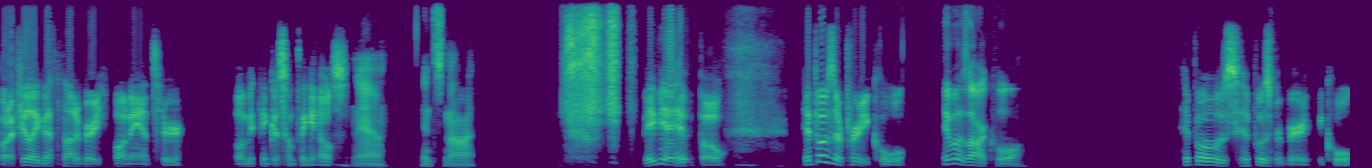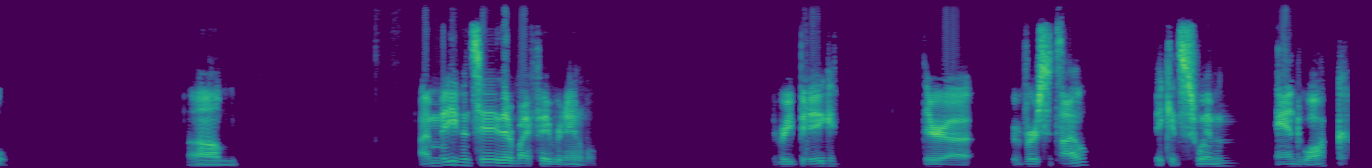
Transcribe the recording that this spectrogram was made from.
But I feel like that's not a very fun answer. Let me think of something else. Yeah, it's not. Maybe a hippo. Hippos are pretty cool. Hippos are cool. Hippos hippos are very cool. Um I might even say they're my favorite animal. They're very big. They're uh versatile. They can swim and walk.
